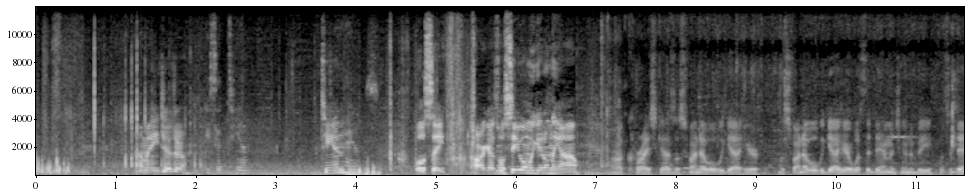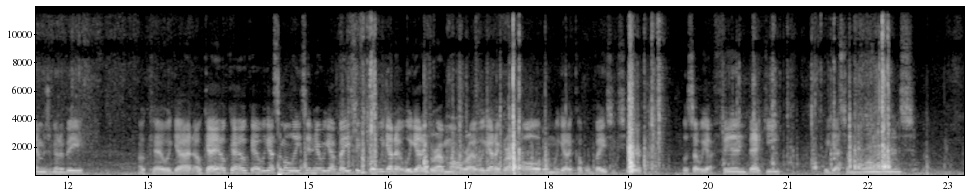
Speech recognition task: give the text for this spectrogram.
How many, JoJo? He said ten. Ten? We'll see. Alright guys, we'll see when we get on the aisle. Oh Christ guys, let's find out what we got here. Let's find out what we got here. What's the damage gonna be? What's the damage gonna be? Okay, we got okay, okay, okay. We got some elites in here. We got basics, but we gotta we gotta grab them all, right? We gotta grab all of them. We got a couple basics here. Looks like we got Finn, Becky. We got some Romans.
